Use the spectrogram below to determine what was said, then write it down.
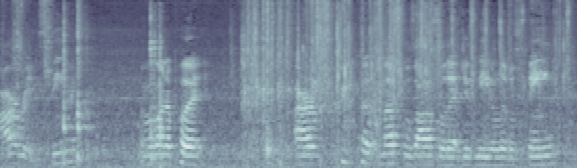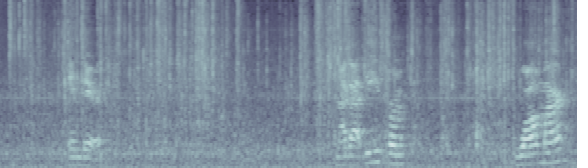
already steaming. And we're going to put our pre-cooked mussels also that just need a little steam in there. And I got these from Walmart.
